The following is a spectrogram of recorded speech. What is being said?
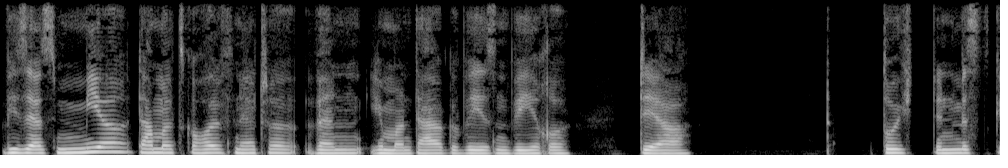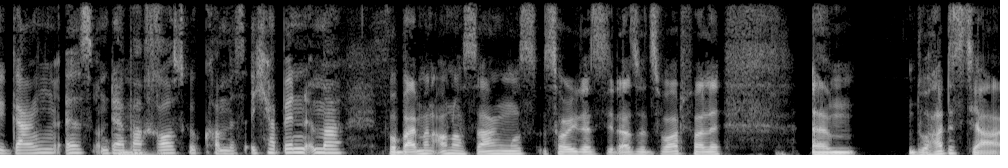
Wie sehr es mir damals geholfen hätte, wenn jemand da gewesen wäre, der durch den Mist gegangen ist und der mhm. aber rausgekommen ist. Ich habe ihn immer. Wobei man auch noch sagen muss, sorry, dass ich dir da so ins Wort falle, ähm, du hattest ja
